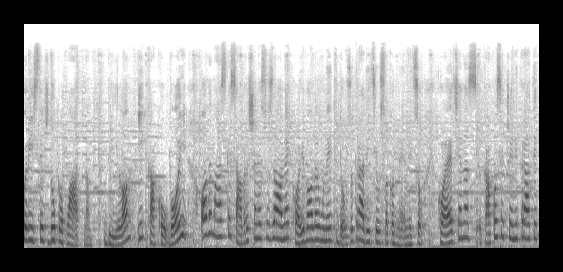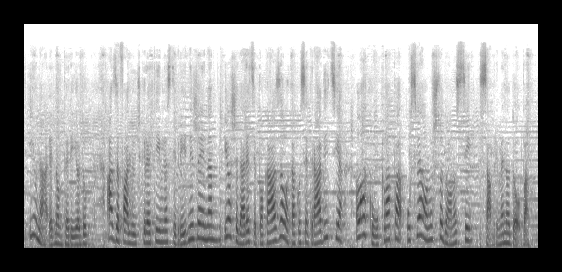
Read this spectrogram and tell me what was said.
koristeć duplo platno. Bilo i kako u boji, ove maske savršene su za one koji vole uneti dozu tradicije u svakodnevnicu, koja će nas, kako se čini, pratiti i u narednom periodu. A zahvaljujući kreativnosti vridni žena, još je se pokazalo kako se tradicija lako uklapa u sve ono što donosi savremeno doba.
